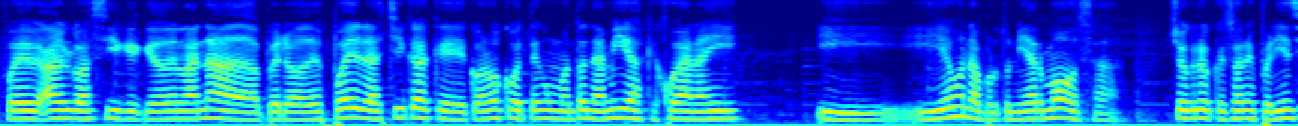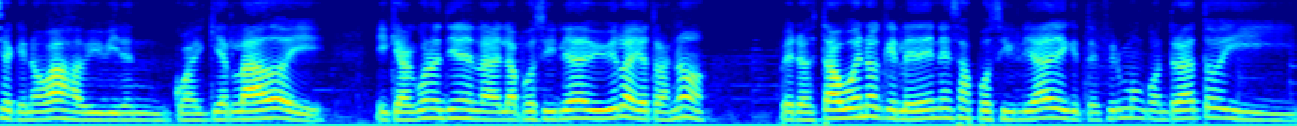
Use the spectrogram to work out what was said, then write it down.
fue algo así que quedó en la nada. Pero después de las chicas que conozco, tengo un montón de amigas que juegan ahí y, y es una oportunidad hermosa. Yo creo que son experiencias que no vas a vivir en cualquier lado y, y que algunos tienen la, la posibilidad de vivirla y otras no. Pero está bueno que le den esas posibilidades de que te firme un contrato y,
